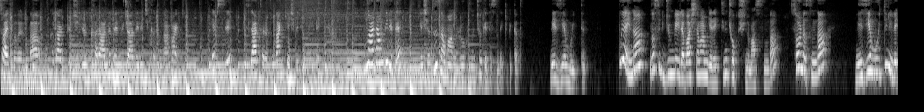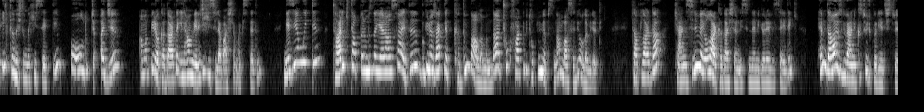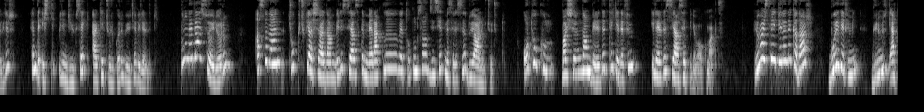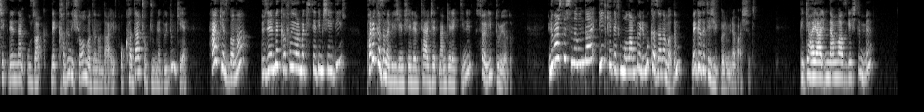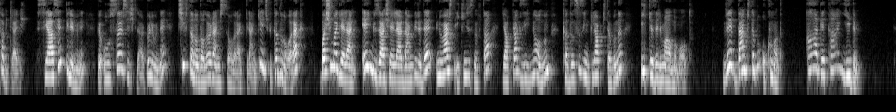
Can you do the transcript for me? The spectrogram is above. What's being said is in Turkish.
sayfalarında o kadar güçlü, kararlı ve mücadeleci kadınlar var ki hepsi bizler tarafından keşfedilmeyi bekliyor. Bunlardan biri de yaşadığı zamanın ruhunun çok ötesindeki bir kadın. Nezihe Muhittin. Bu yayına nasıl bir cümleyle başlamam gerektiğini çok düşündüm aslında. Sonrasında Nezihe Muhittin ile ilk tanıştığımda hissettiğim o oldukça acı ama bir o kadar da ilham verici his ile başlamak istedim. Nezihe Muhittin tarih kitaplarımızda yer alsaydı bugün özellikle kadın bağlamında çok farklı bir toplum yapısından bahsediyor olabilirdik. Kitaplarda kendisinin ve yol arkadaşlarının isimlerini görebilseydik hem daha özgüvenli kız çocukları yetiştirebilir hem de eşitlik bilinci yüksek erkek çocukları büyütebilirdik. Bunu neden söylüyorum? Aslında ben çok küçük yaşlardan beri siyasete meraklı ve toplumsal cinsiyet meselesine duyarlı bir çocuktum. Ortaokul başlarından beri de tek hedefim ileride siyaset bilimi okumaktı. Üniversiteye gelene kadar bu hedefimin günümüz gerçeklerinden uzak ve kadın işi olmadığına dair o kadar çok cümle duydum ki herkes bana üzerine kafa yormak istediğim şey değil, para kazanabileceğim şeyleri tercih etmem gerektiğini söyleyip duruyordu. Üniversite sınavında ilk hedefim olan bölümü kazanamadım ve gazetecilik bölümüne başladım. Peki hayalimden vazgeçtim mi? Tabii ki hayır. Siyaset bilimi ve uluslararası ilişkiler bölümüne çift anadolu öğrencisi olarak giren genç bir kadın olarak başıma gelen en güzel şeylerden biri de üniversite ikinci sınıfta Yaprak Zihnioğlu'nun Kadınsız İnkılap kitabını ilk kez elime almam oldu. Ve ben kitabı okumadım. Adeta yedim.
